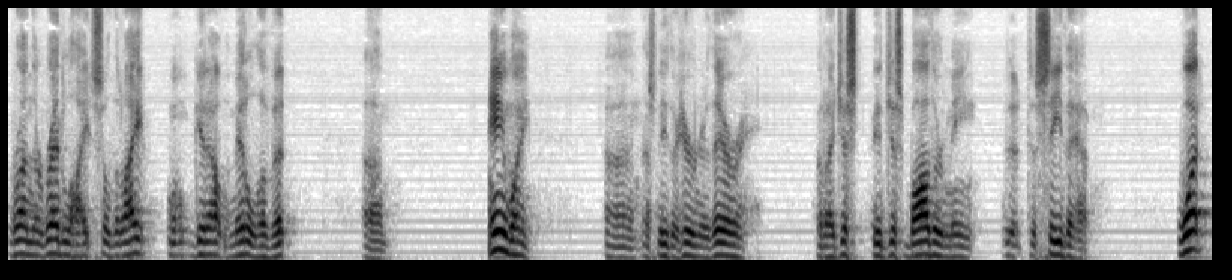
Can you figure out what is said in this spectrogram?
run the red light so that I won't get out in the middle of it. Um, anyway, uh, that's neither here nor there, but I just it just bothered me to, to see that. What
